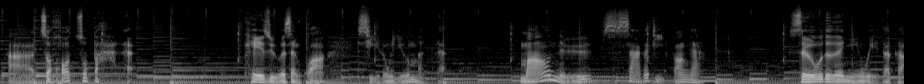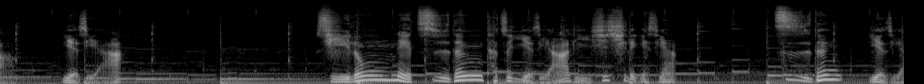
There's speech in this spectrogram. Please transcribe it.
也只好作罢了。开船的辰光，乾隆又问了。邙南是啥个地方啊？手下头的人回答讲：叶斜。乾隆拿紫藤特子叶斜联系起来一想，紫藤叶斜，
